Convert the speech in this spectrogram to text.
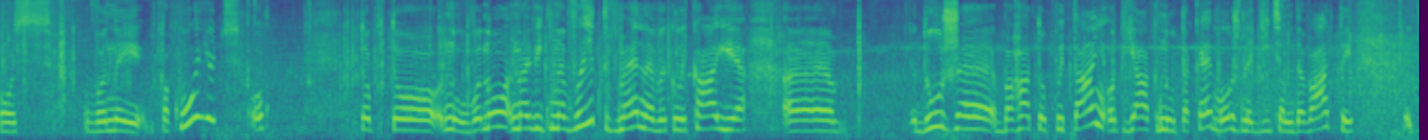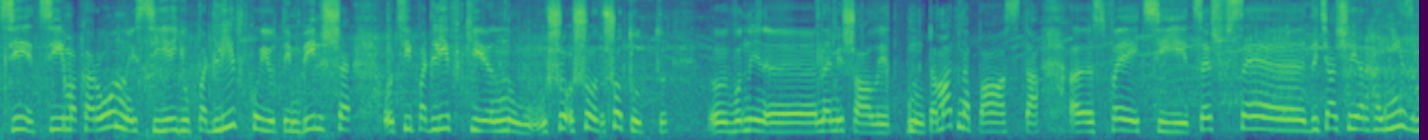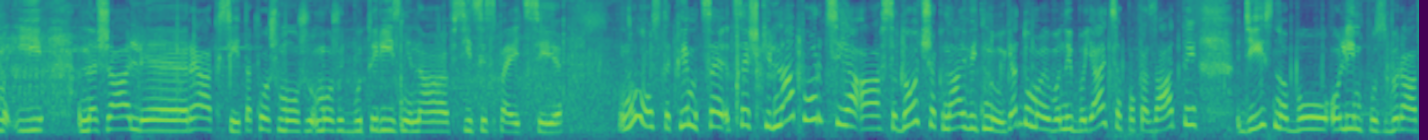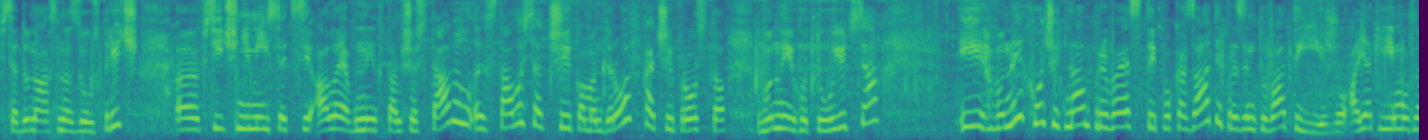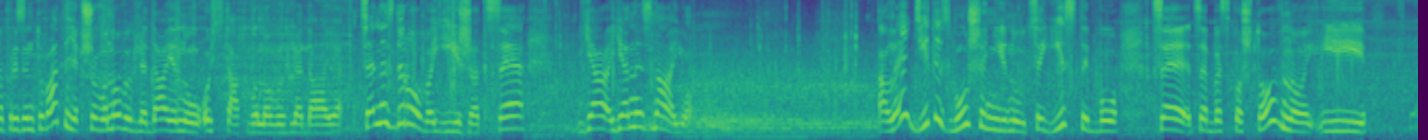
Ось вони пакують. Тобто, ну, воно навіть на вид в мене викликає. Е, Дуже багато питань, от як ну таке можна дітям давати ці, ці макарони з цією падлівкою, тим більше оці падлівки, ну що, що, що тут вони е, намішали? Ну, томатна паста, е, спеції, це ж все дитячий організм, і, на жаль, е, реакції також можу- можуть бути різні на всі ці спеції. Ну, ось таким це, це шкільна порція, а садочок навіть, ну я думаю, вони бояться показати дійсно, бо Олімпус збирався до нас на зустріч е, в січні місяці, але в них там щось ставил- сталося, чи командировка, чи просто вони готуються. І вони хочуть нам привезти, показати, презентувати їжу. А як її можна презентувати, якщо воно виглядає, ну ось так воно виглядає. Це не здорова їжа, це я, я не знаю. Але діти змушені ну, це їсти, бо це, це безкоштовно і.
